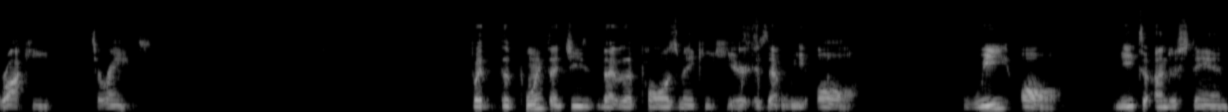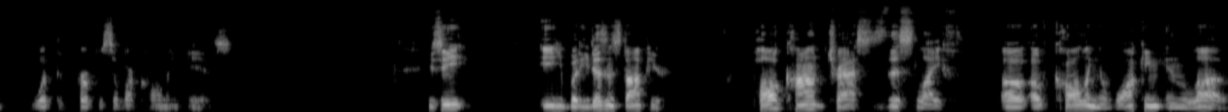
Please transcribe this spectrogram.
rocky terrains. But the point that, Jesus, that that Paul is making here is that we all, we all need to understand what the purpose of our calling is. You see, he, but he doesn't stop here. Paul contrasts this life of, of calling, of walking in love,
